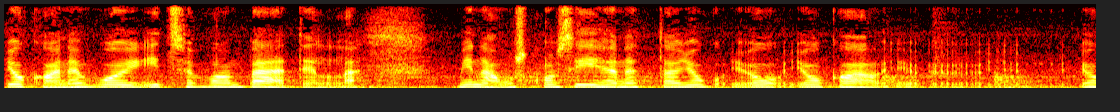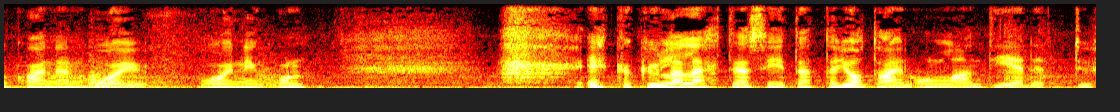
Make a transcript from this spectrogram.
Jokainen voi itse vaan päätellä. Minä uskon siihen, että jo, jo, joka, jokainen voi, voi niin kuin, ehkä kyllä lähteä siitä, että jotain ollaan tiedetty.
